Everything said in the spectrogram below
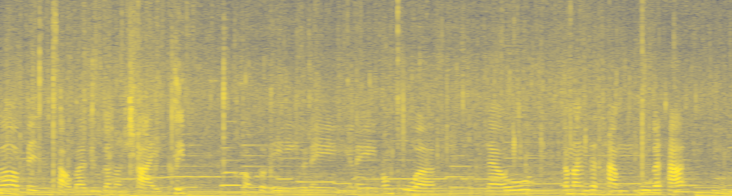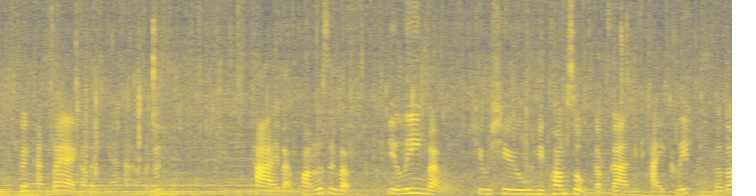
ก็เป็นสาวบราซิลกำลังถ่ายคลิปของตัวเองอยู่ในอยู่ในห้องครัว แล้วกำลังจะทำหมูกระทะเป็นครั้งแรกอะไรอย่างเงี้ยค่ะแล้วก็ถ่ายแบบความรู้สึกแบบ feeling แบบชิลๆมีความสุขกับการถ่ายคลิป แล้วก็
